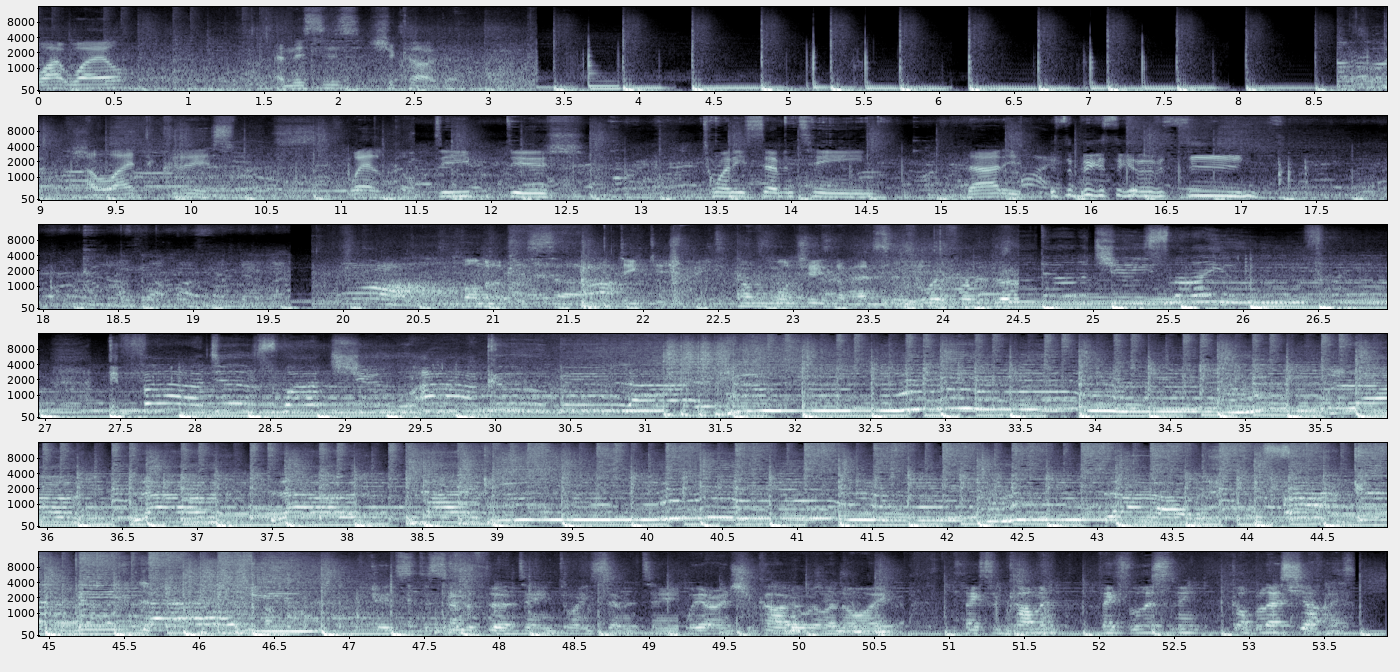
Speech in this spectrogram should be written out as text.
white whale, and this is Chicago. A white Christmas. Welcome. Deep dish 2017. That is it's the biggest thing I've ever seen. Vomit up this uh, deep dish pizza. More cheese than I've had. 13, 2017. We are in Chicago, Illinois. Thanks for coming. Thanks for listening. God bless you.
